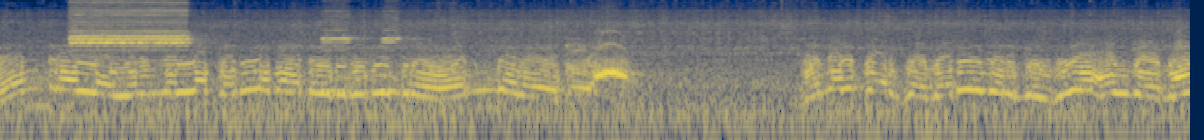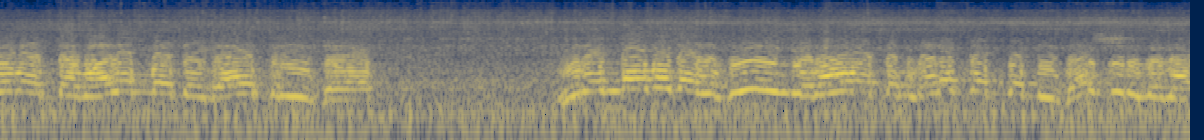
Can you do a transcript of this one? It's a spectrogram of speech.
ஒன்றல்ல இரண்டல்ல பெரிய மாட்டோடு ஒன்பது முதல் பார்க்க வருவதற்கு சிவகங்கை மாவட்டம் அலம்பாட்டை காயத்ரி இரண்டாவதாக சிவகங்கை மாவட்டம் கணக்கம்பட்டி சர்க்குருமனை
